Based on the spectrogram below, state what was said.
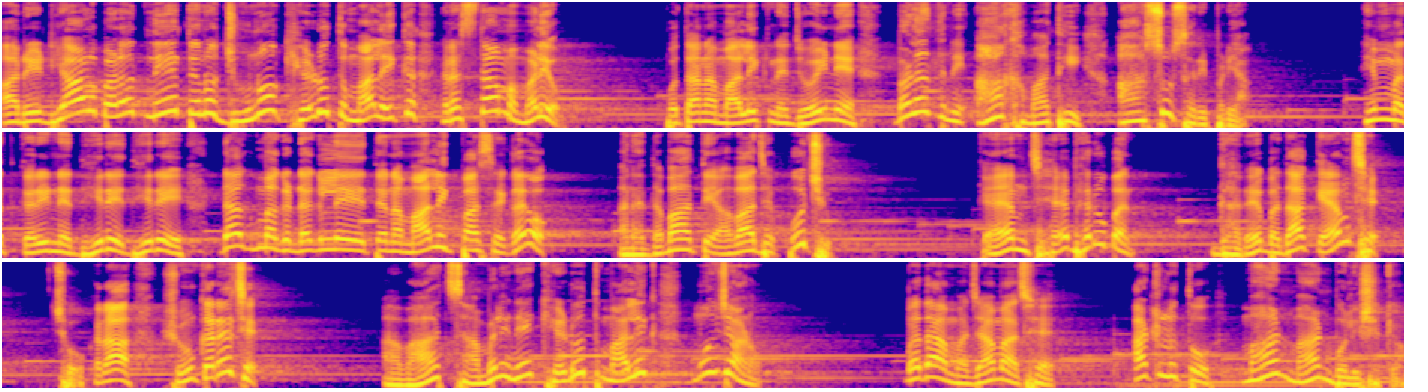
આ રેઢિયાળ બળદને તેનો જૂનો ખેડૂત માલિક રસ્તામાં મળ્યો. પોતાના માલિકને જોઈને બળદની આંખમાંથી આંસુ સરી પડ્યા. હિંમત કરીને ધીરે ધીરે ડગમગ ડગલે તેના માલિક પાસે ગયો અને દબાતે અવાજે પૂછ્યું, કેમ છે ભેરુબન? ઘરે બધા કેમ છે? છોકરા શું કરે છે? આ વાત સાંભળીને ખેડૂત માલિક મૂંઝાણો. બધા મજામાં છે. આટલું તો માંડ માંડ બોલી શક્યો.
